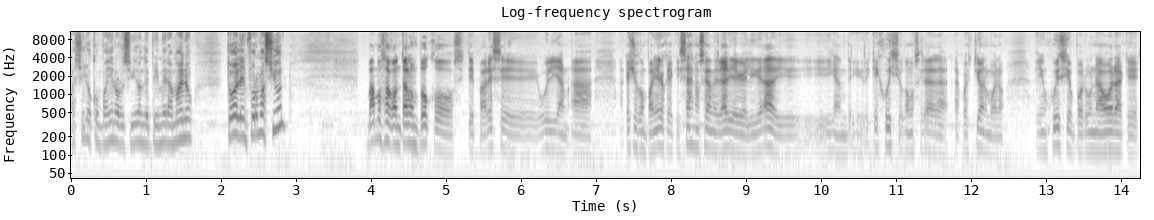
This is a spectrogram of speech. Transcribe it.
allí los compañeros recibieron de primera mano toda la información. Vamos a contarle un poco, si te parece, William, a aquellos compañeros que quizás no sean del área de vialidad y, y digan de, de qué juicio, cómo será la, la cuestión. Bueno, hay un juicio por una hora que,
